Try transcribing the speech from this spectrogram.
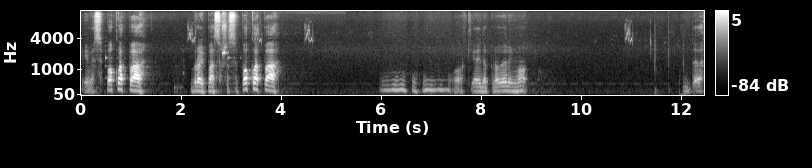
Ime se poklapa. Broj pasoša se poklapa. Ok, da provjerimo. Da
